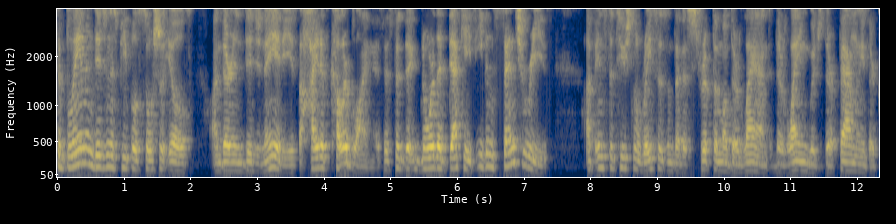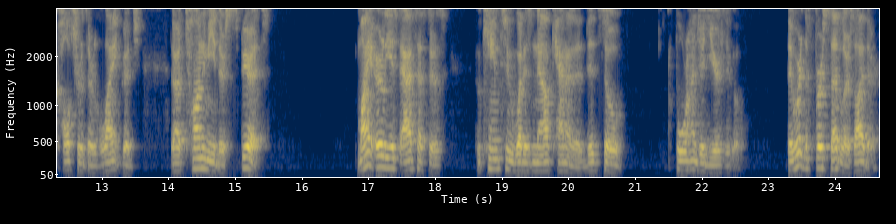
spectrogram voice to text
To blame indigenous people's social ills on their indigeneity is the height of color blindness, is to ignore the decades, even centuries, of institutional racism that has stripped them of their land, their language, their family, their culture, their language, their autonomy, their spirit. My earliest ancestors who came to what is now Canada did so 400 years ago. They weren't the first settlers either.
